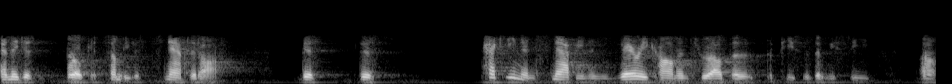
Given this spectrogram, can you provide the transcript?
and they just broke it. Somebody just snapped it off. This this pecking and snapping is very common throughout the, the pieces that we see. Um,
